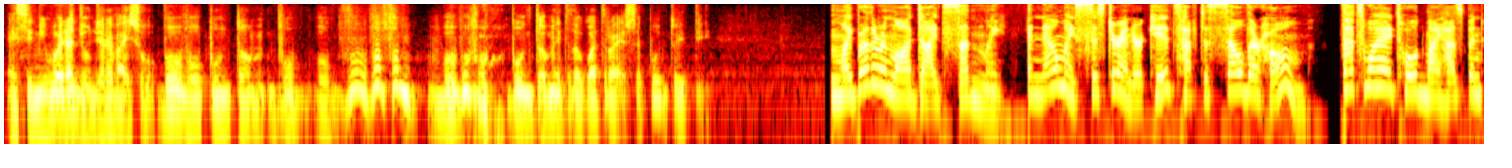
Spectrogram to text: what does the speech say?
e se mi vuoi raggiungere vai su www.metodo4s.it. My brother in law died suddenly, and now my sister and her kids have to sell their home. That's why I told my husband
